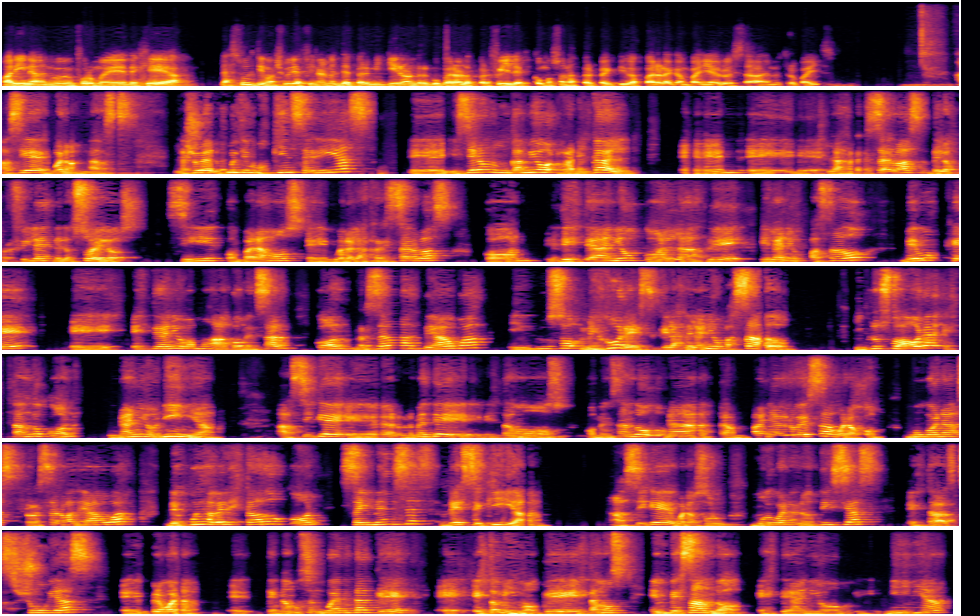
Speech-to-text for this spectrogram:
Marina, nuevo informe de GEA. Las últimas lluvias finalmente permitieron recuperar los perfiles. ¿Cómo son las perspectivas para la campaña gruesa en nuestro país? Así es, bueno, las, lluvias de los últimos 15 días eh, hicieron un cambio radical en eh, las reservas de los perfiles de los suelos. Si comparamos eh, bueno, las reservas de este año con las del el año pasado, vemos que este año vamos a comenzar con reservas de agua incluso mejores que las del año pasado, incluso ahora estando con un año niña. Así que eh, realmente eh, estamos comenzando una campaña gruesa, bueno, con muy buenas reservas de agua, después de haber estado con seis meses de sequía. Así que, bueno, son muy buenas noticias estas lluvias, eh, pero bueno, tengamos en cuenta que esto mismo, que estamos empezando este año niña,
